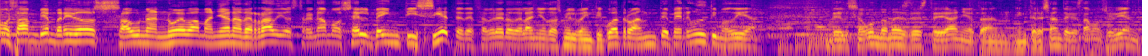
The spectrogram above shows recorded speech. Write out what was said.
¿Cómo están? Bienvenidos a una nueva mañana de radio. Estrenamos el 27 de febrero del año 2024, ante penúltimo día del segundo mes de este año tan interesante que estamos viviendo.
